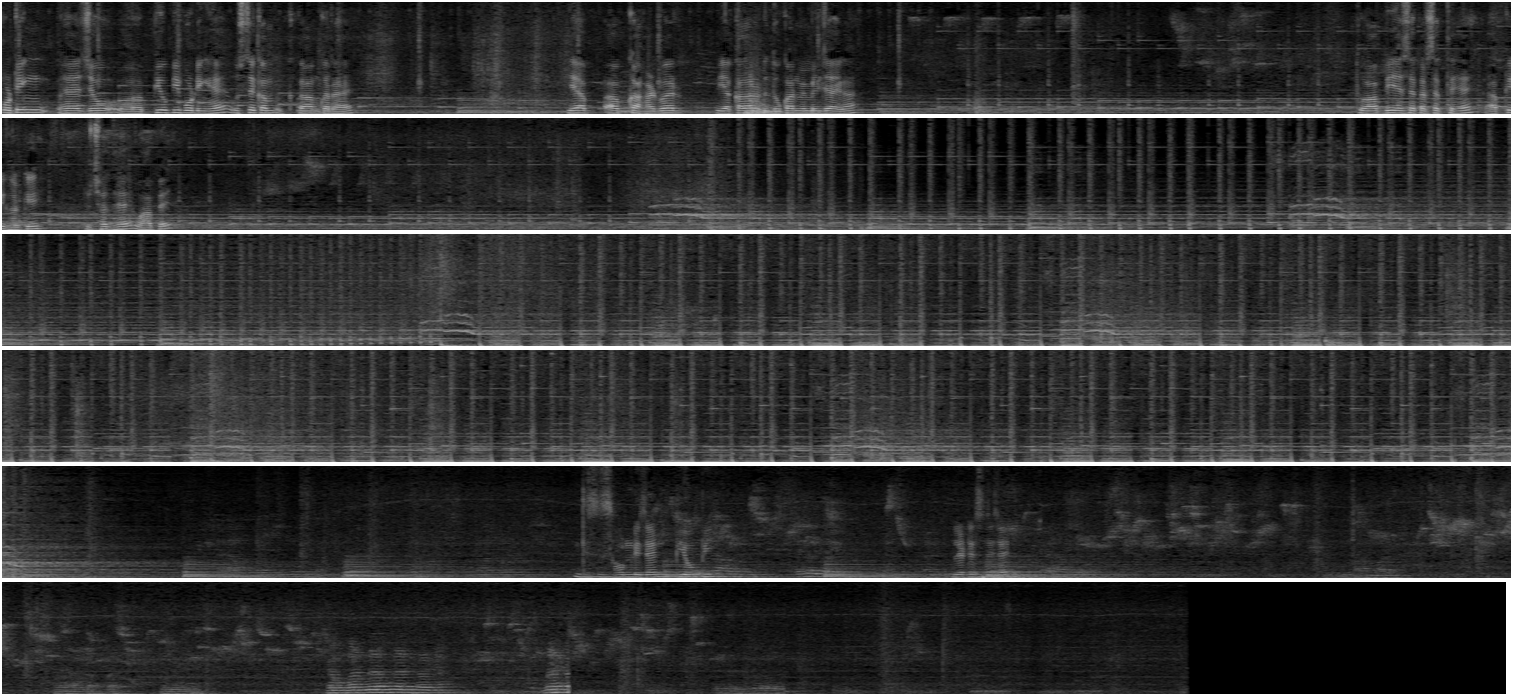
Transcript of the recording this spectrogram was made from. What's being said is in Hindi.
पोटिंग है जो पीओपी पोटिंग है उससे कम काम कर रहा है। यह आप, आपका हार्डवेयर या कलर दुकान में मिल जाएगा। तो आप भी ऐसा कर सकते हैं। आपके घर की जो छत है वहाँ पे this is home design pop latest design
